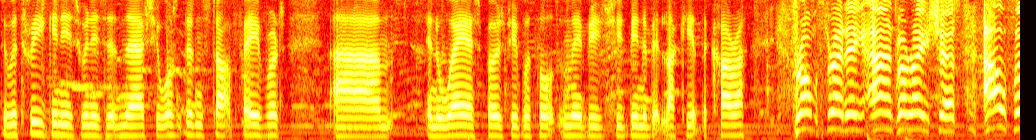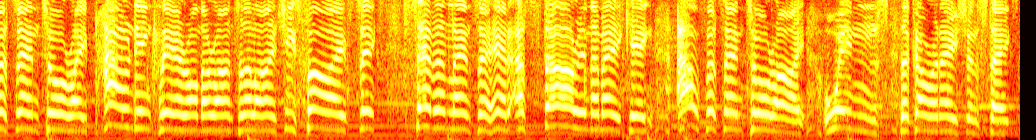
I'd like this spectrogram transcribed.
there were three Guineas winners in there. She wasn't didn't start favourite. Um, in a way, I suppose people thought that maybe she'd been a bit lucky at the Curragh. From threading and voracious, Alpha Centauri pounding clear on the run to the line. She's five, six, seven lengths ahead. A star in the making. Alpha Centauri wins the Coronation Stakes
